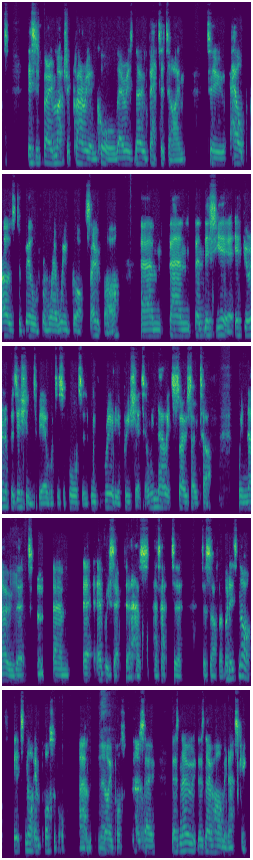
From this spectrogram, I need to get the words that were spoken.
this is very much a clarion call. There is no better time to help us to build from where we've got so far um, than than this year. If you're in a position to be able to support us, we really appreciate it. And we know it's so so tough. We know mm. that um, every sector has has had to to suffer, but it's not it's not impossible. Um, no. Not impossible. So there's no there's no harm in asking.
